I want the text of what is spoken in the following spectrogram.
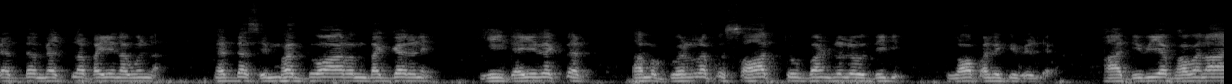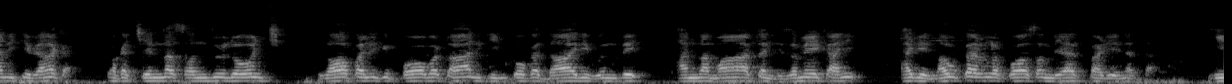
పెద్ద మెట్ల పైన ఉన్న పెద్ద సింహద్వారం దగ్గరనే ఈ డైరెక్టర్ తమ గుర్రపు సాత్తు బండ్లలో దిగి లోపలికి వెళ్ళాడు. ఆ దివ్య భవనానికి వెనక ఒక చిన్న సందులోంచి లోపలికి పోవటానికి ఇంకొక దారి ఉంది అన్న మాట నిజమే కానీ అది నౌకర్ల కోసం ఏర్పడినంత ఈ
